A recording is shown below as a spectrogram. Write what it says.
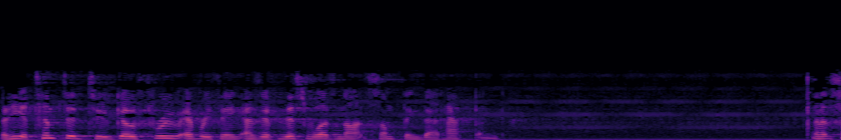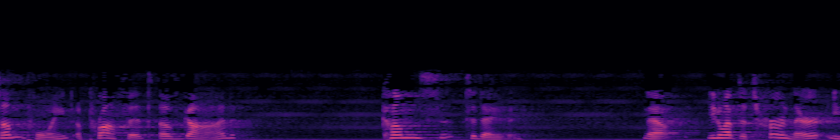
That he attempted to go through everything as if this was not something that happened. And at some point, a prophet of God comes to David. Now, you don't have to turn there. You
